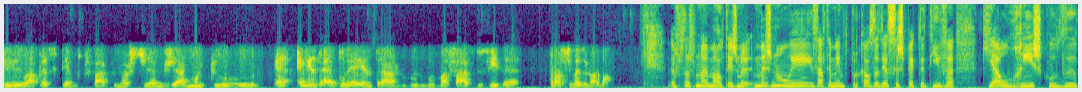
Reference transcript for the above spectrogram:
que lá para setembro, de facto, nós estejamos já muito a, a poder entrar numa fase de vida próxima do normal. Professor Maltês, mas não é exatamente por causa dessa expectativa que há o risco de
